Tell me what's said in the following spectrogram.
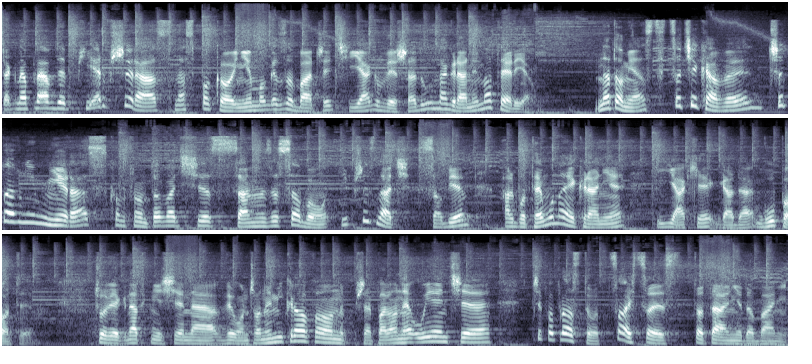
tak naprawdę pierwszy raz na spokojnie mogę zobaczyć, jak wyszedł nagrany materiał. Natomiast, co ciekawe, trzeba w nim nieraz skonfrontować się z samym ze sobą i przyznać sobie albo temu na ekranie, jakie gada głupoty. Człowiek natknie się na wyłączony mikrofon, przepalone ujęcie, czy po prostu coś, co jest totalnie do bani.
